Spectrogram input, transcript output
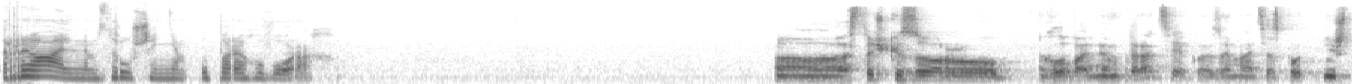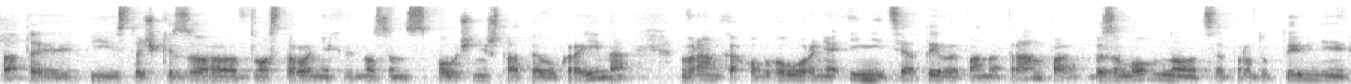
реальним зрушенням у переговорах? Е, З точки зору глобальної модерації, якою займаються Сполучені Штати, і з точки зору двосторонніх відносин Сполучені Штати Україна в рамках обговорення ініціативи пана Трампа, безумовно, це продуктивні е,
